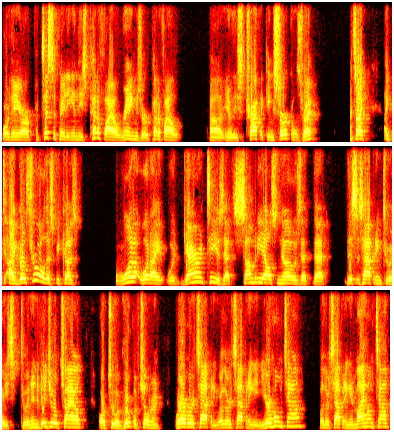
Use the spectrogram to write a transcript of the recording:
or they are participating in these pedophile rings or pedophile uh, you know these trafficking circles, right? And so I, I I go through all this because what what I would guarantee is that somebody else knows that that this is happening to a to an individual child or to a group of children wherever it's happening, whether it's happening in your hometown, whether it's happening in my hometown.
